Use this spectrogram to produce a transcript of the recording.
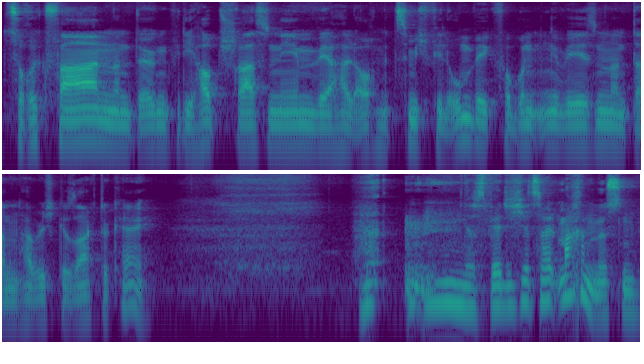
zurückfahren und irgendwie die Hauptstraße nehmen, wäre halt auch mit ziemlich viel Umweg verbunden gewesen. Und dann habe ich gesagt, okay, das werde ich jetzt halt machen müssen.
